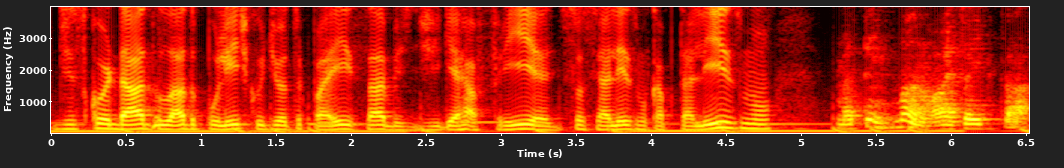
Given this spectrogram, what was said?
discordar do lado político de outro país, sabe? De Guerra Fria, de socialismo, capitalismo. Mas tem, mano, mas aí que tá.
